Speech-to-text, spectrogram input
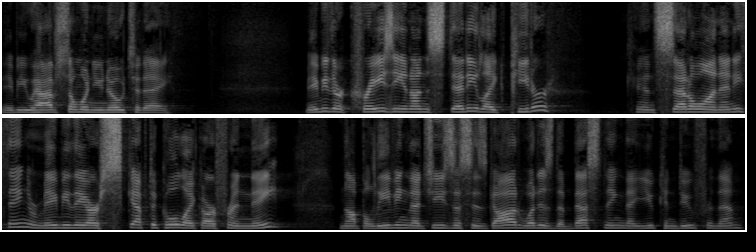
Maybe you have someone you know today. Maybe they're crazy and unsteady like Peter, can't settle on anything, or maybe they are skeptical like our friend Nate not believing that Jesus is God, what is the best thing that you can do for them?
